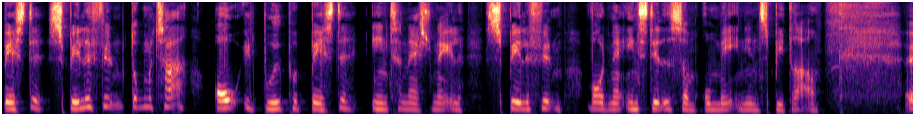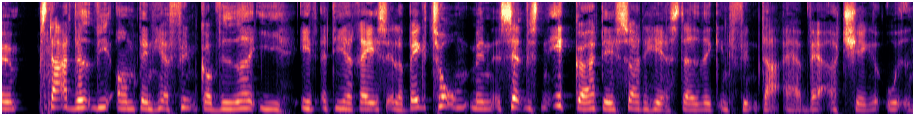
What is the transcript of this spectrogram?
bedste spillefilm dokumentar og et bud på bedste internationale spillefilm, hvor den er indstillet som Rumæniens bidrag. Øh, snart ved vi, om den her film går videre i et af de her race, eller begge to, men selv hvis den ikke gør det, så er det her stadigvæk en film, der er værd at tjekke ud.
